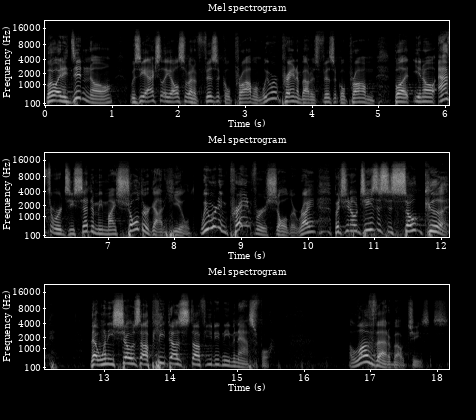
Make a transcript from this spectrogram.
But what he didn't know was he actually also had a physical problem. We weren't praying about his physical problem, but you know, afterwards he said to me, My shoulder got healed. We weren't even praying for his shoulder, right? But you know, Jesus is so good that when he shows up, he does stuff you didn't even ask for. I love that about Jesus,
